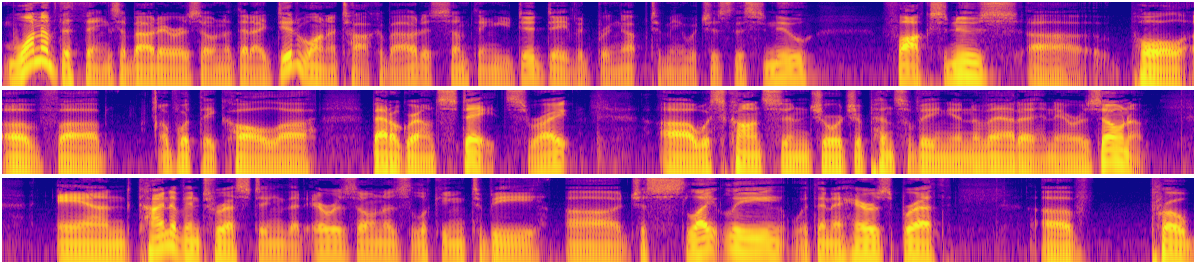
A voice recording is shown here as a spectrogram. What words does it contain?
One of the things about Arizona that I did want to talk about is something you did, David, bring up to me, which is this new Fox News uh, poll of uh, of what they call battleground states, right? Wisconsin, Georgia, Pennsylvania, Nevada, and Arizona and kind of interesting that Arizona's looking to be uh, just slightly within a hair's breadth of pro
